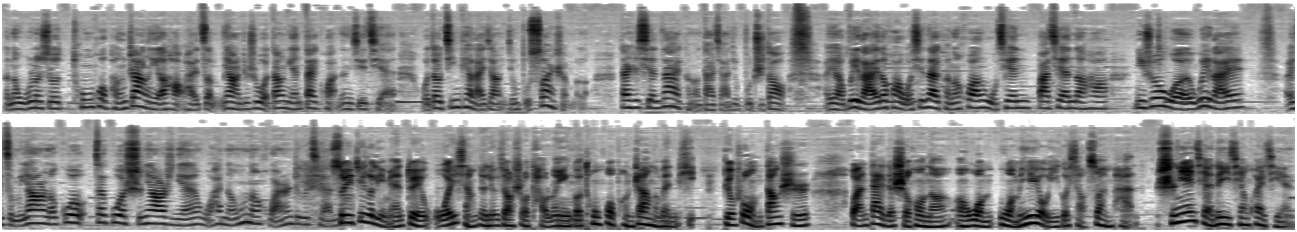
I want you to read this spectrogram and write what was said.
可能无论说通货膨胀也好，还是怎么样，就是我当年贷款的那些钱，我到今天来讲已经不算什么了。但是现在可能大家就不知道，哎呀，未来的话，我现在可能还五千八千的哈，你说我未来，哎怎么样呢？过再过十年二十年，我还能不能还上这个钱呢？所以这个里面，对我也想跟刘教授讨论一个通货膨胀的问题。比如说，我们当时还贷的时候呢，我们我们也有一个小算盘，十年前的一千块钱，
